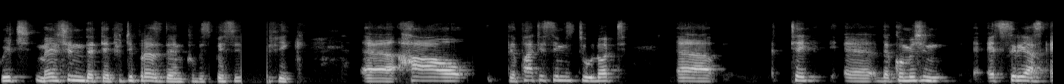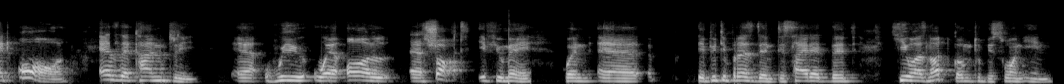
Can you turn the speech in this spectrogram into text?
which mentioned the deputy president, to be specific, uh, how the party seems to not take the commission as serious at all. As the country, we were all shocked, if you may, when deputy president decided that he was not going to be sworn in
